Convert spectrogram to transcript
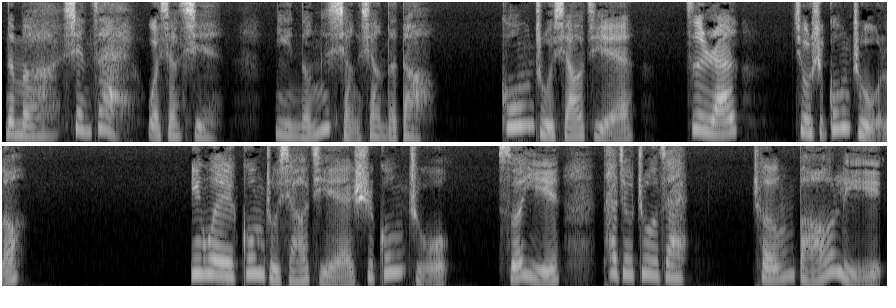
那么现在，我相信。你能想象得到，公主小姐，自然就是公主了。因为公主小姐是公主，所以她就住在城堡里。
